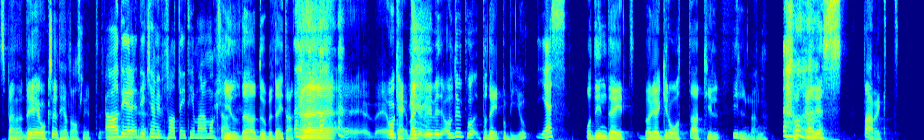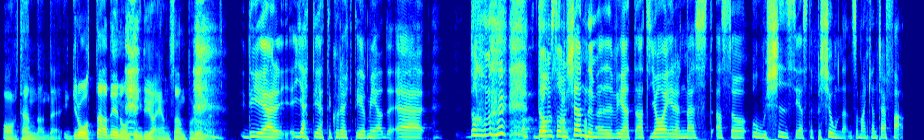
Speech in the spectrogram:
Spännande. Det är också ett helt avsnitt. Ja, det, är det. Eh, det kan vi prata i timmar om också. Hilda dubbeldejtar. Eh, eh, Okej, men eh, om du är på, på dejt på bio Yes. och din dejt börjar gråta till filmen så är det starkt avtändande. Gråta, det är någonting du gör ensam på rummet. Det är jätte, jättekorrekt det med. Eh, de, de som känner mig vet att jag är den mest alltså, okisigaste personen som man kan träffa.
